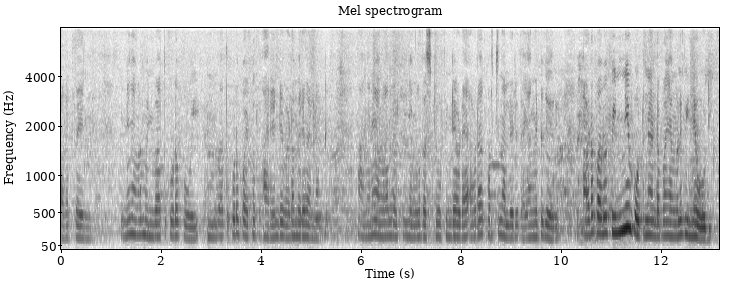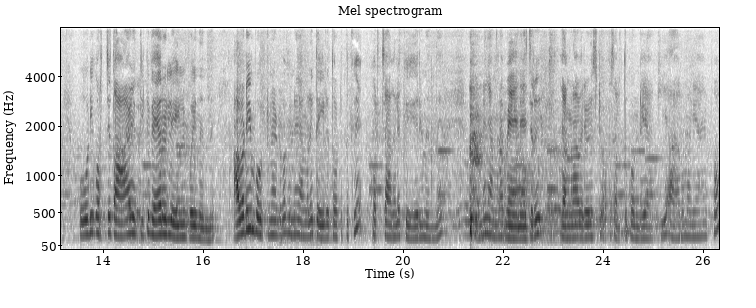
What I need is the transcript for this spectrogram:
അകത്തായിരുന്നു. പിന്നെ ഞങ്ങൾ മുൻഭാഗത്ത് കൂടെ പോയി. മുൻഭാഗത്ത് കൂടെ പോയപ്പോൾ അരേന്റെ ഇവിടം വരെ വെള്ളമുണ്ട്. അങ്ങനെ ഞങ്ങൾ എന്താക്കി? ഞങ്ങൾ ബസ് സ്റ്റോപ്പിന്റെ അവിടെ അവിടെ കുറച്ച് നല്ലൊരു ഇതായി അങ്ങോട്ട് കയറി. അവിടെ പോയപ്പോൾ പിന്നെയും പൊട്ടിന് കണ്ടപ്പോൾ ഞങ്ങൾ പിന്നെ ഓടി. ഓടി കുറച്ച് താഴെ എത്തിയിട്ട് വേറൊരു ലൈനിൽ പോയി നിന്ന്. അവിടെയും പൊട്ടിന് കണ്ടപ്പോൾ പിന്നെ ഞങ്ങൾ തേയിലത്തോട്ടത്തേക്ക് കുറച്ച് അകലെ കയറി നിന്ന്. പിന്നെ ഞങ്ങളെ മാനേജർ ഞങ്ങൾ അവരെ ഒരു സ്റ്റോപ്പ് സ്ഥലത്ത് കൊണ്ടുപോയി ആറു മണിയായപ്പോൾ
